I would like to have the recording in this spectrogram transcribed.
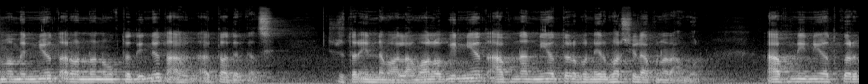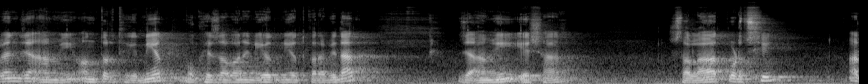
ইমামের নিয়ত আর অন্যান্য মুক্তাদির নিয়ত তাদের কাছে। সুতরাং ইন্নাম আলাম আলবির নিয়ত আপনার নিয়তের উপর নির্ভরশীল আপনার আমল। আপনি নিয়ত করবেন যে আমি অন্তর থেকে নিয়ত, মুখে জবানে নিয়ত নিয়ত করা বিদাত, যে আমি এশার সালাদ পড়ছি, আর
